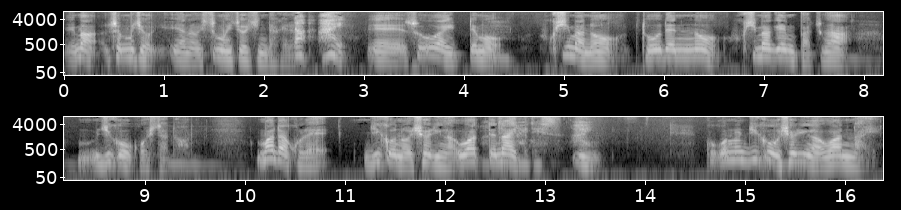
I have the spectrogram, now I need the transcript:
うん、まあ、それむしろあの質問してほしいんだけど、はいえー、そうは言っても、うん、福島の東電の福島原発が事故を起こしたと。まだこれ、事故の処理が終わってない。と。はい、うん、ここの事故処理が終わんない。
